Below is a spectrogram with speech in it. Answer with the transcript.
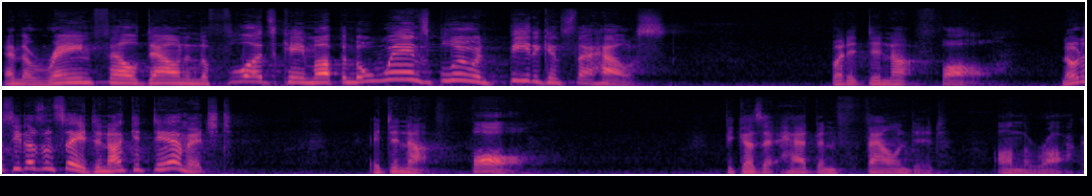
And the rain fell down, and the floods came up, and the winds blew and beat against the house but it did not fall. Notice he doesn't say it did not get damaged, it did not fall because it had been founded on the rock.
